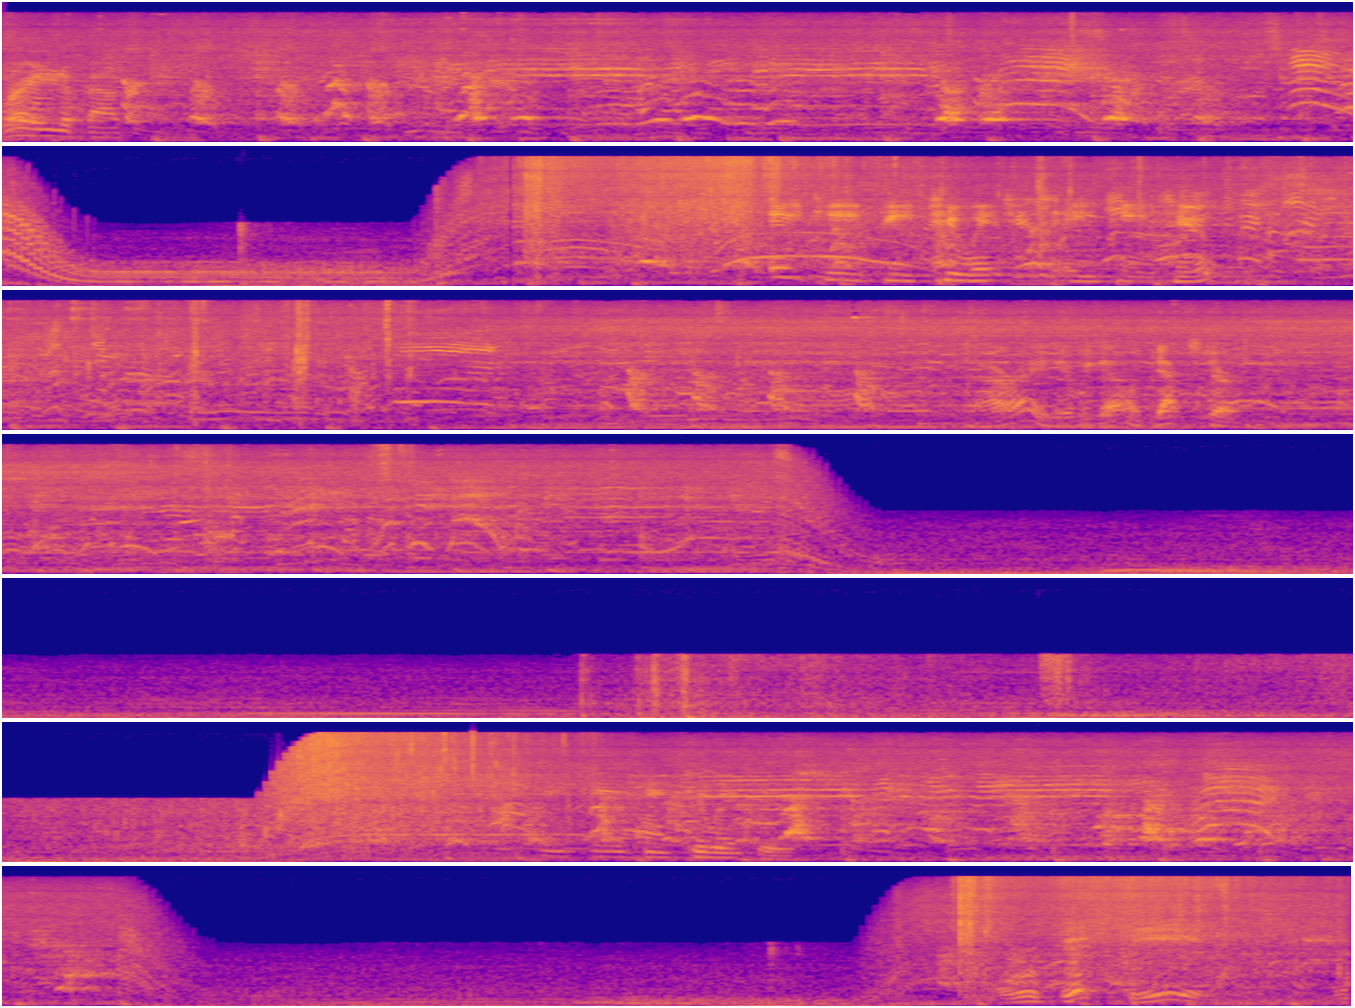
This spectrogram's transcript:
Right about it. Eighteen feet two inches, eighteen two. All right, here we go, Dexter. Eighteen feet two inches. Oh, good speed.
